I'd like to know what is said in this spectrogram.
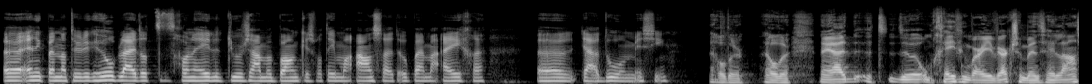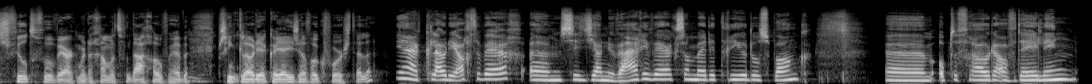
en ik ben natuurlijk heel blij dat het gewoon een hele duurzame bank is, wat helemaal aansluit ook bij mijn eigen ja, doel en missie. Helder, helder. Nou ja, het, de omgeving waar je werkzaam bent is helaas veel te veel werk, maar daar gaan we het vandaag over hebben. Misschien, Claudia, kan jij jezelf ook voorstellen? Ja, Claudia Achterberg, um, sinds januari werkzaam bij de Triodos Bank. Um, op de fraudeafdeling.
